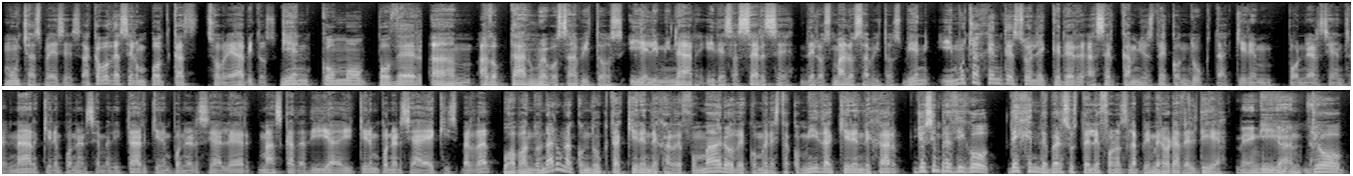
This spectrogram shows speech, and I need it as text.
muchas veces. Acabo de hacer un podcast sobre hábitos. Bien, cómo poder adoptar nuevos hábitos y eliminar y deshacerse de los malos hábitos. Bien, y mucha gente suele querer hacer cambios de conducta. Quieren ponerse a entrenar, quieren ponerse a meditar, quieren ponerse a leer más cada día y quieren ponerse a X, ¿verdad? O abandonar una conducta, quieren dejar de fumar o de comer esta comida, quieren dejar... Yo siempre digo, dejen de ver sus teléfonos la primera hora del día. Me encanta. Y yo,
